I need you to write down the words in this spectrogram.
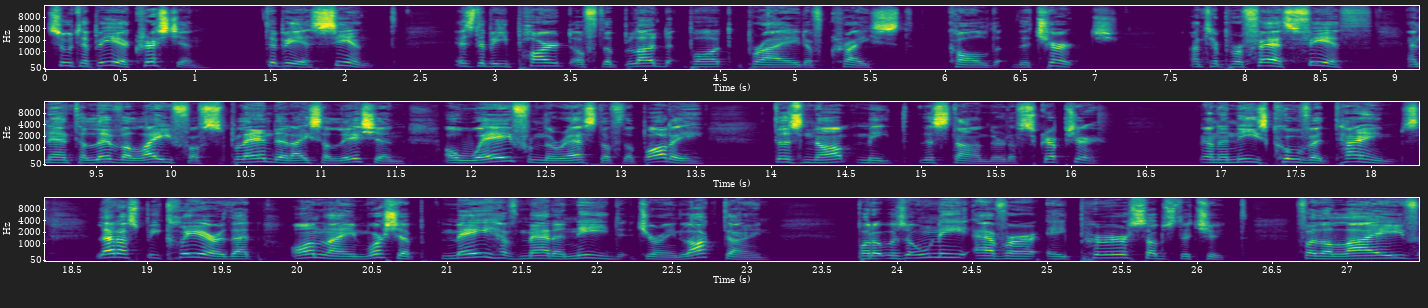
So to be a Christian, to be a saint, is to be part of the blood bought bride of Christ, called the Church, and to profess faith and then to live a life of splendid isolation away from the rest of the body does not meet the standard of Scripture. And in these COVID times, let us be clear that online worship may have met a need during lockdown, but it was only ever a poor substitute for the live,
